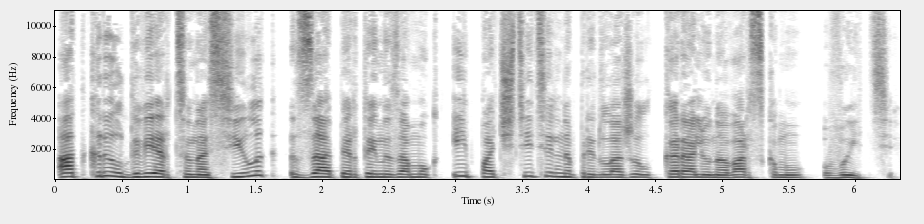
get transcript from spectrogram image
открыл дверцы носилок, запертый на замок, и почтительно предложил королю Наварскому выйти.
